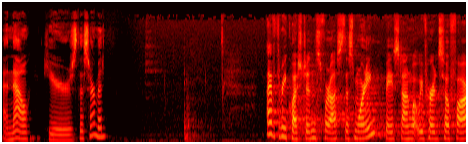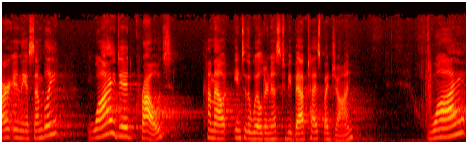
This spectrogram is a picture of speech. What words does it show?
And now, here's the sermon. I have three questions for us this morning based on what we've heard so far in the assembly. Why did crowds come out into the wilderness to be baptized by John. Why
